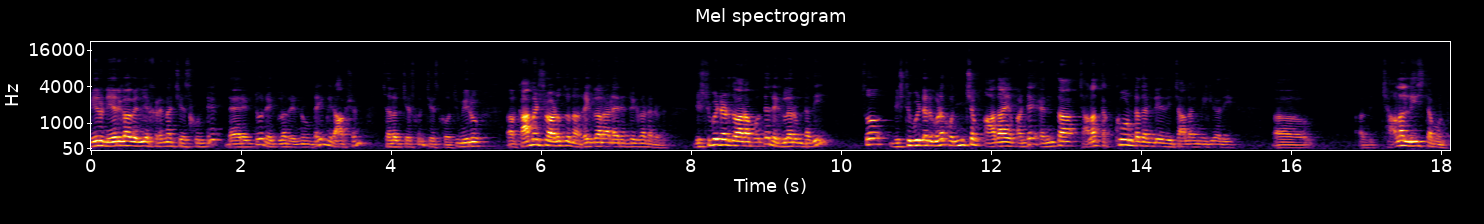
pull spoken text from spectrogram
మీరు నేరుగా వెళ్ళి ఎక్కడైనా చేసుకుంటే డైరెక్ట్ రెగ్యులర్ రెండు ఉంటాయి. మీరు ఆప్షన్ సెలెక్ట్ చేసుకొని చేసుకోవచ్చు. మీరు కామెంట్స్లో అడుగుతున్నారు regular direct regular direct distributor ద్వారా పోతే రెగ్యులర్ ఉంటుంది. సో డిస్ట్రిబ్యూటర్ కూడా కొంచెం ఆదాయం అంటే ఎంత చాలా తక్కువ ఉంటుందండి అది చాలా మీకు అది అది చాలా లీస్ట్ అమౌంట్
